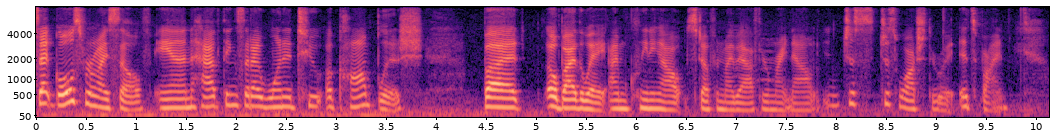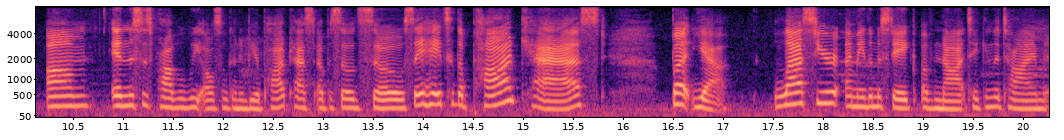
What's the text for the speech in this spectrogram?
set goals for myself and have things that I wanted to accomplish. But oh, by the way, I'm cleaning out stuff in my bathroom right now. Just just watch through it. It's fine. Um, and this is probably also going to be a podcast episode, so say hey to the podcast. But yeah, last year I made the mistake of not taking the time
